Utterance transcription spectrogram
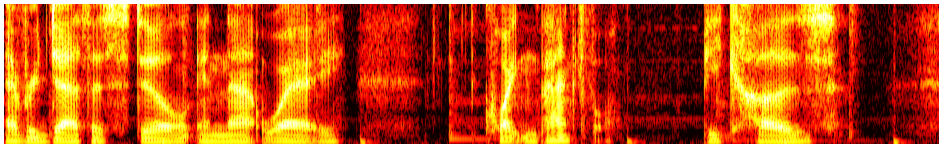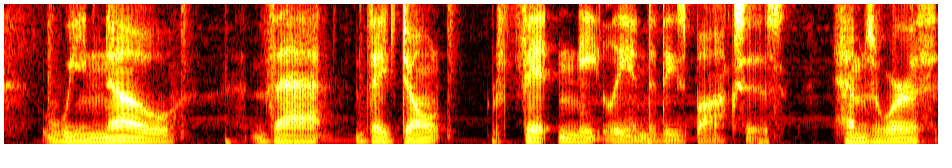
Every death is still, in that way, quite impactful because we know that they don't fit neatly into these boxes. Hemsworth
